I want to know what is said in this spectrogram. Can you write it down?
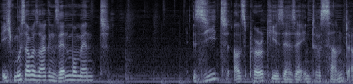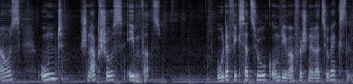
Ich muss aber sagen, Zen-Moment sieht als Perk hier sehr, sehr interessant aus und Schnappschuss ebenfalls oder fixer Zug, um die Waffe schneller zu wechseln.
